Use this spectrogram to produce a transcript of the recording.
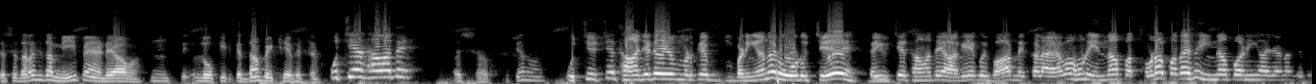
ਤੇ ਸਰਦਾਰਾ ਜਿੱਦਾਂ ਮੀਂਹ ਪੈਣ ਡਿਆ ਵਾ। ਤੇ ਲੋਕੀ ਕਿੱਦਾਂ ਬੈਠੇ ਫਿੱਟਣ? ਉੱਚੀਆਂ ਥਾਵਾਂ ਤੇ। ਅੱਛਾ ਪੁੱਛਿਆ ਤੁਹਾਨੂੰ ਉੱਚੇ ਉੱਚੇ ਥਾਂ ਜਿਹੜੇ ਮੁੜ ਕੇ ਬਣੀਆਂ ਨਾ ਰੋਡ ਉੱਚੇ ਕਈ ਉੱਚੇ ਥਾਂ ਤੇ ਆ ਗਏ ਕੋਈ ਬਾਹਰ ਨਿਕਲ ਆਇਆ ਵਾ ਹੁਣ ਇੰਨਾ ਥੋੜਾ ਪਤਾ ਹੈ ਇੰਨਾ ਪਾਣੀ ਆ ਜਾਣਾ ਕਿਤੇ।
